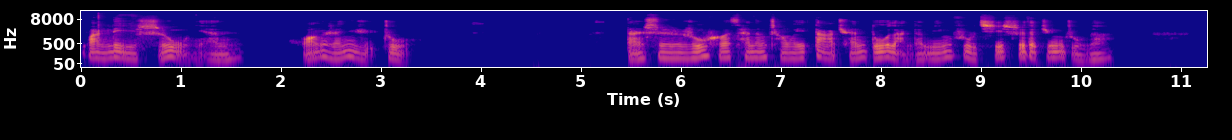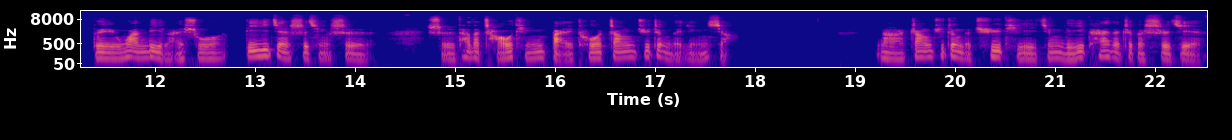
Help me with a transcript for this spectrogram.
万历十五年，黄仁宇著。但是，如何才能成为大权独揽的名副其实的君主呢？对万历来说，第一件事情是使他的朝廷摆脱张居正的影响。那张居正的躯体已经离开了这个世界，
